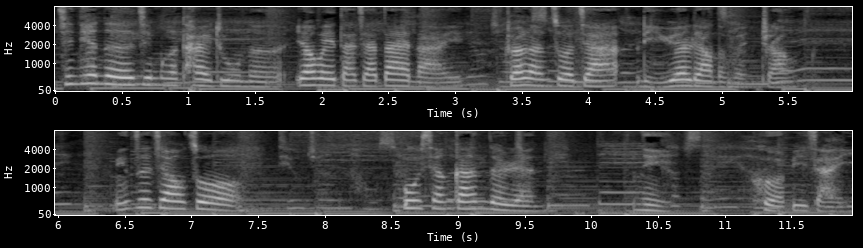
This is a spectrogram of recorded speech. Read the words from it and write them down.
今天的静默态度呢，要为大家带来专栏作家李月亮的文章，名字叫做《不相干的人，你何必在意》。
